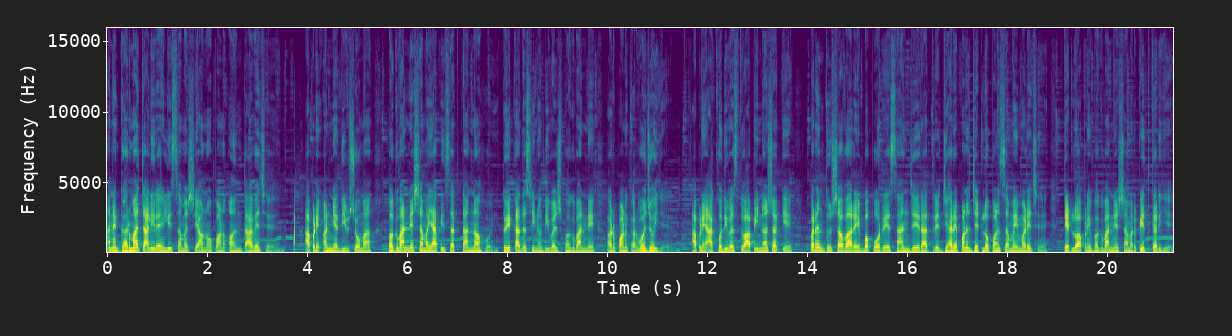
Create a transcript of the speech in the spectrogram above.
અને ઘરમાં ચાલી રહેલી સમસ્યાઓનો પણ અંત આવે છે. આપણે અન્ય દિવસોમાં ભગવાનને સમય આપી શકતા ન હોય, તો એકાદશીનો દિવસ ભગવાનને અર્પણ કરવો જોઈએ. આપણે આખો દિવસ તો આપી ન શકીએ પરંતુ સવારે, બપોરે, સાંજે, રાત્રે જ્યારે પણ જેટલો પણ સમય મળે છે, તેટલો આપણે ભગવાનને સમર્પિત કરીએ.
